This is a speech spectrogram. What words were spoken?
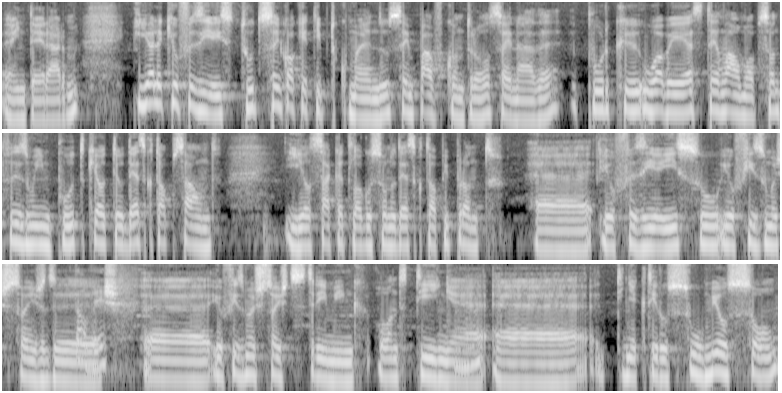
a inteirar-me. E olha que eu fazia isso tudo sem qualquer tipo de comando, sem pavo control, sem nada, porque o OBS tem lá uma opção de fazeres um input que é o teu desktop sound e ele saca-te logo o som do desktop e pronto. Uh, eu fazia isso, eu fiz umas sessões de. Talvez. Uh, eu fiz umas sessões de streaming onde tinha, uhum. uh, tinha que ter o, o, meu som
